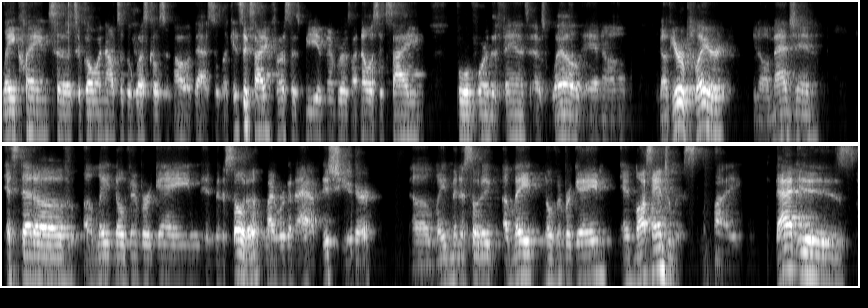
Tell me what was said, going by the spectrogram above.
lay claim to, to going out to the West Coast and all of that. So like, it's exciting for us as media members. I know it's exciting for, for the fans as well. And, um, you know, if you're a player, you know, imagine instead of a late November game in Minnesota, like we're going to have this year, a late Minnesota, a late November game in Los Angeles. Like that is,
